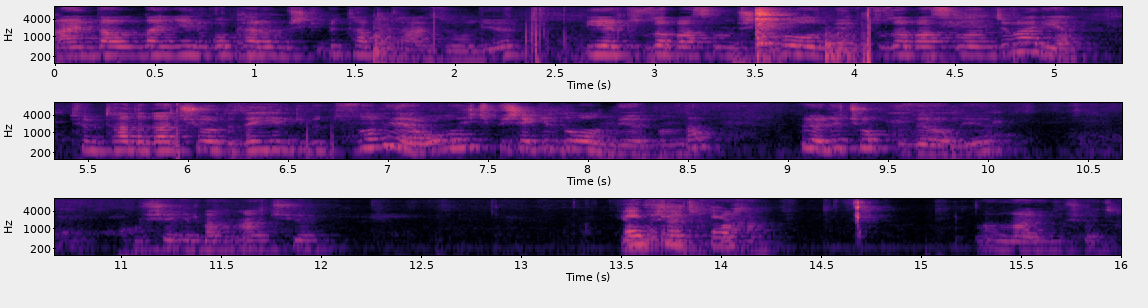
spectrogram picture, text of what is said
Aynı dalından yeni koparılmış gibi taptaze oluyor. Diğer tuza basılmış gibi olmuyor. Tuza basılınca var ya tüm tadı kaçıyor da zehir gibi tuz oluyor ya o hiçbir şekilde olmuyor bunda. Böyle çok güzel oluyor. Bu şekilde bakın açıyor. Yumuşacık bakın. Vallahi yumuşacık.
